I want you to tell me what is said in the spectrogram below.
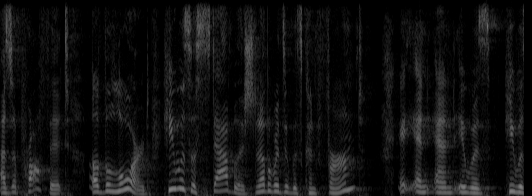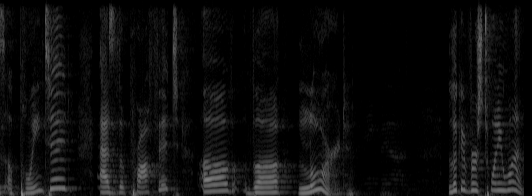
as a prophet of the Lord. He was established. In other words, it was confirmed and, and it was he was appointed as the prophet of the Lord. Amen. Look at verse 21.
